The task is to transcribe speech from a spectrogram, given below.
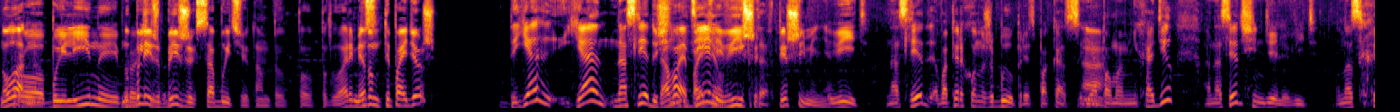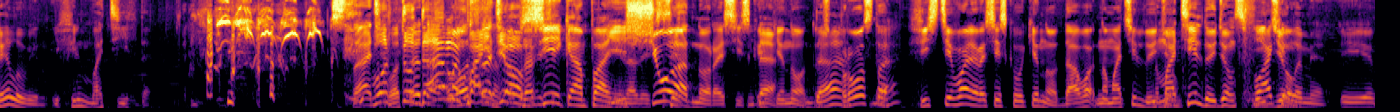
Ну, про ладно. былины. Ну, прочее, ближе, ближе к событию там по- по- поговорим. Я думаю, ты пойдешь? Да я, я на следующей Давай, неделе, пойдем. Виктор, Впиши, впиши меня. Вить, на след... во-первых, он уже был пресс-показ, я, А. по-моему, не ходил, а на следующей неделе, Вить, у нас Хэллоуин и фильм «Матильда». Кстати, Вот туда мы вот пойдем! это Всей компании надо идти. Еще одно российское Да. кино. То Да, есть просто да. фестиваль российского кино. Давай, на Матильду На идем. Матильду идем с факелами и,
